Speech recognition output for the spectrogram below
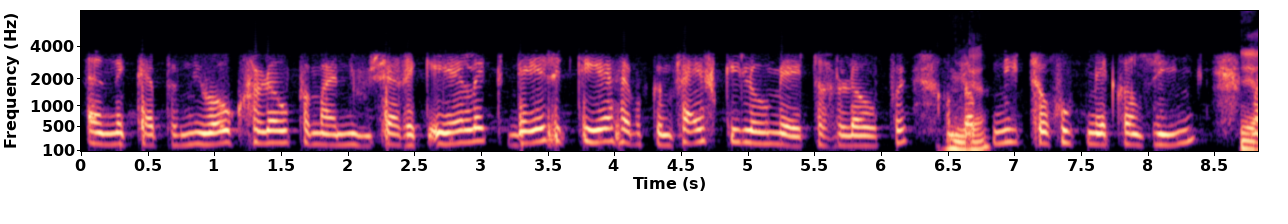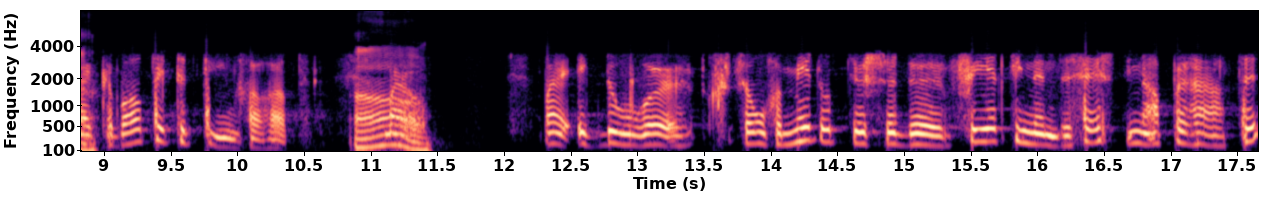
En ik heb hem nu ook gelopen, maar nu zeg ik eerlijk... deze keer heb ik hem vijf kilometer gelopen... omdat Ja. ik niet zo goed meer kan zien. Ja. Maar ik heb altijd de tien gehad. Oh. Maar- Maar ik doe eh, zo'n gemiddeld tussen de 14 en de 16 apparaten.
